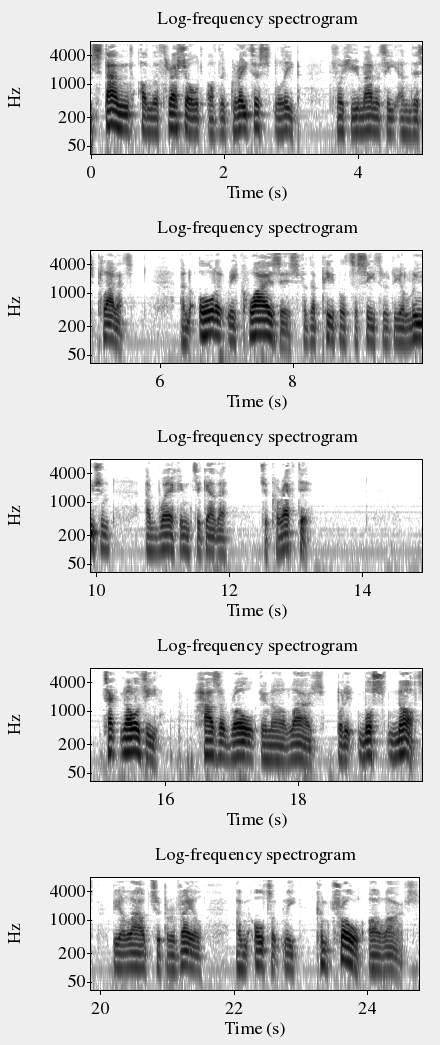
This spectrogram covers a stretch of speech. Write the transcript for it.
stand on the threshold of the greatest leap for humanity and this planet, and all it requires is for the people to see through the illusion and working together to correct it. Technology has a role in our lives, but it must not be allowed to prevail and ultimately control our lives.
